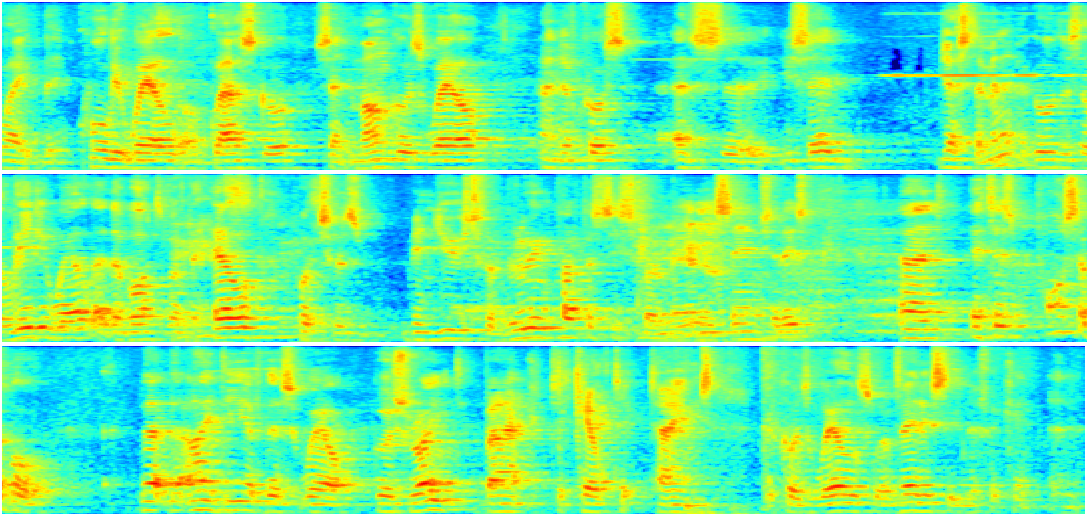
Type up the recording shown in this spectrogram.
like the Holy Well of Glasgow, St Mungo's Well, and of course, as uh, you said just a minute ago, there's the Lady Well at the bottom of the hill, which has been used for brewing purposes for many centuries. And it is possible that the idea of this well goes right back to Celtic times because wells were very significant in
